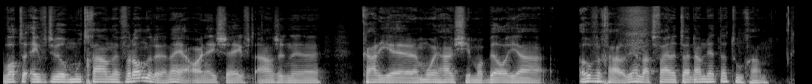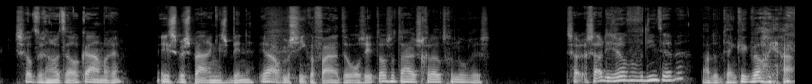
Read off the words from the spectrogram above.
wat er eventueel moet gaan eh, veranderen. Nou ja, Arnees heeft aan zijn uh, carrière een mooi huisje in Marbella overgehouden. En laat Feyenoord daar nou net naartoe gaan. Scheelt weer een hotelkamer, hè? De eerste besparing is binnen. Ja, of misschien kan Feyenoord er wel zitten als het huis groot genoeg is. Zou, zou die zoveel verdiend hebben? Nou, dat denk ik wel, ja.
